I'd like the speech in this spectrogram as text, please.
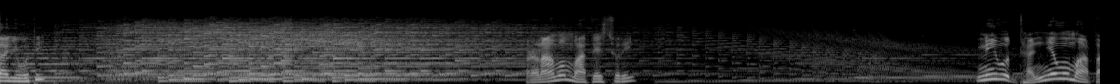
ఎక్కడికెళ్ళిందా యువతి? ప్రణామం మాతేశ్వరి. నీవు ధన్యము మాత.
